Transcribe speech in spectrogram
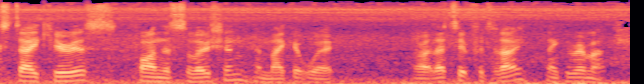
Stay curious, find the solution and make it work. All right, that's it for today. Thank you very much.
